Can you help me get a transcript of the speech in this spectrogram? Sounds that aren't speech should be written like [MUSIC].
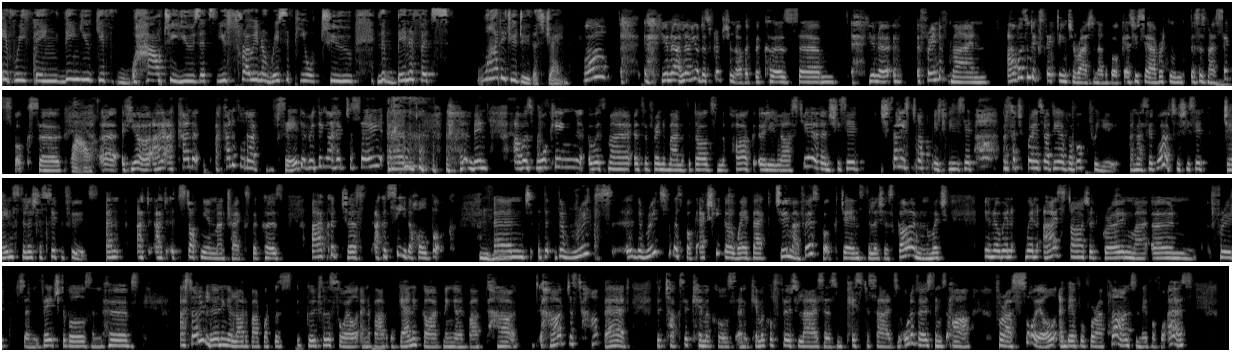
everything. Then you give how to use it. You throw in a recipe or two, the benefits. Why did you do this, Jane? Well, [SIGHS] you know, I love your description of it because, um, you know, a, a, friend of mine, I wasn't expecting to write another book. As you say, I've written, this is my sixth book. So, wow. Uh, yeah, I kind of, I kind of thought I'd said everything I had to say. And, and [LAUGHS] [LAUGHS] then I was walking with my, with a friend of mine with the dogs in the park early last year and she said, she suddenly stopped me. She said, oh, I've got such a great idea of a book for you. And I said, what? And she said, Jane's Delicious Superfoods. And I, I, it stopped me in my tracks because I could just, I could see the whole book. Mm-hmm. And the, the roots, the roots of this book actually go way back to my first book, Jane's Delicious Garden, which, you know, when, when I started growing my own fruits and vegetables and herbs, I started learning a lot about what was good for the soil and about organic gardening and about how, how, just how bad the toxic chemicals and chemical fertilizers and pesticides and all of those things are for our soil and therefore for our plants and therefore for us.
